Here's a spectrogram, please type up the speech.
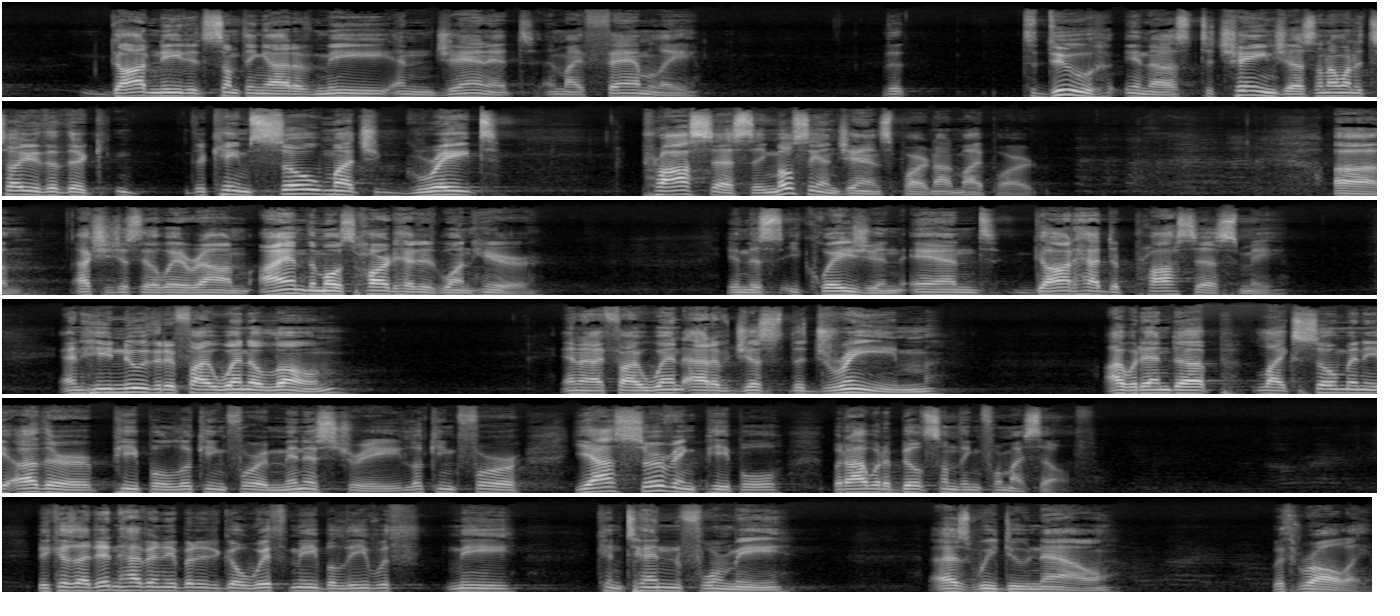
God needed something out of me and Janet and my family that to do in us, to change us. And I want to tell you that there, there came so much great processing, mostly on Janet's part, not my part. Um, actually, just the other way around. I am the most hard headed one here in this equation, and God had to process me. And He knew that if I went alone, and if I went out of just the dream, I would end up like so many other people looking for a ministry, looking for, yeah, serving people, but I would have built something for myself. Because I didn't have anybody to go with me, believe with me, contend for me, as we do now with Raleigh.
